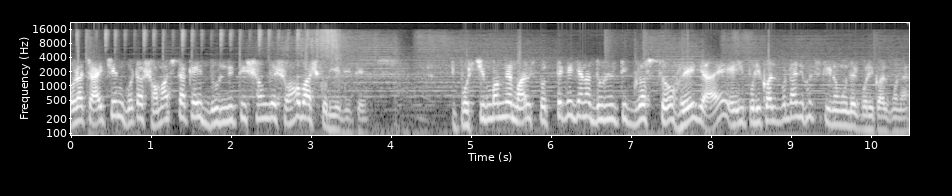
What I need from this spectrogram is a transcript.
ওরা চাইছেন গোটা সমাজটাকে দুর্নীতির সঙ্গে সহবাস করিয়ে দিতে। পশ্চিমবঙ্গের মানুষ প্রত্যেকেই যেন দুর্নীতিগ্রস্ত হয়ে যায়, এই পরিকল্পনাই হচ্ছে তৃণমূলের পরিকল্পনা।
